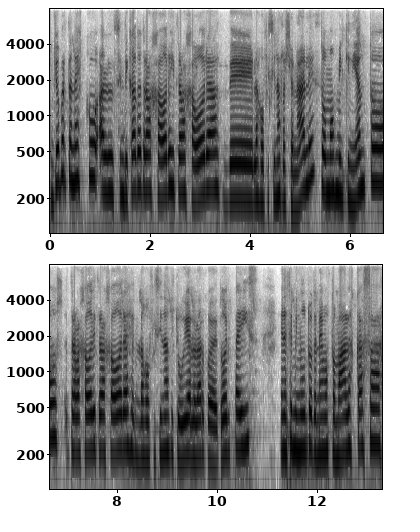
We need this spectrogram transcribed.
Yo pertenezco al Sindicato de Trabajadores y Trabajadoras de las oficinas regionales. Somos 1.500 trabajadores y trabajadoras en las oficinas distribuidas a lo largo de todo el país. En este minuto tenemos tomadas las casas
